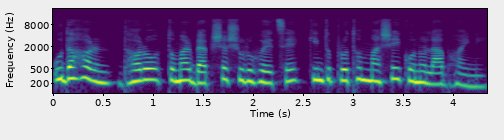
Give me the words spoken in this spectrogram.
উদাহরণ, ধরো, তোমার ব্যবসা শুরু হয়েছে, কিন্তু প্রথম মাসেই কোনো লাভ হয়নি।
